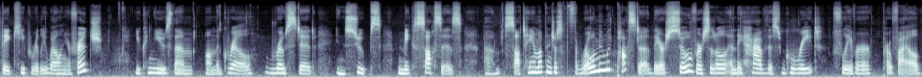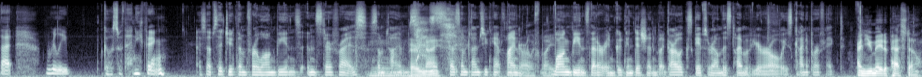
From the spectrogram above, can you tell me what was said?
They keep really well in your fridge. You can use them on the grill, roasted, in soups, make sauces, um, saute them up, and just throw them in with pasta. They are so versatile and they have this great flavor profile that really goes with anything. I substitute them for long beans and stir fries sometimes. very nice. Because sometimes you can't find long beans that are in good condition, but garlic scapes around this time of year are always kind of perfect. And you made a pesto.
